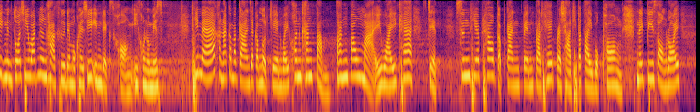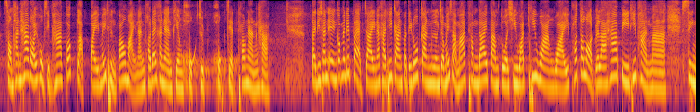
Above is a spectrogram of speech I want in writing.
อีกหนึ่งตัวชี้วัดหนึ่งค่ะ คือ Democracy Index ของ Economist ที่แม้คณะกรรมการจะกำหนดเกณฑ์ไว้ค่อนข้างต่ำตั้งเป้าหมายไว้แค่ 7 ซึ่งเทียบเท่ากับการเป็นประเทศประชาธิปไตยบกพร่อง ในปี 200 2565 ก็กลับไปไม่ถึงเป้าหมายนั้น เพราะได้คะแนนเพียง 6.67 เท่านั้นค่ะ แต่ดิฉันเองก็ไม่ได้แปลกใจนะคะ ที่การปฏิรูปการเมืองจะไม่สามารถทำได้ตามตัวชี้วัดที่วางไว้ เพราะตลอดเวลา 5 ปีที่ผ่านมา สิ่ง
